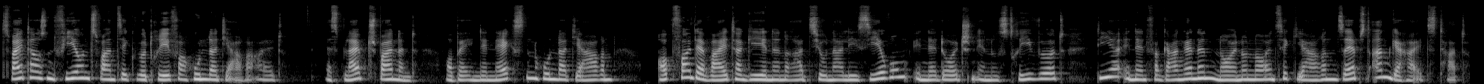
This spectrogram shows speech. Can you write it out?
2024 wird Refa 100 Jahre alt. Es bleibt spannend, ob er in den nächsten 100 Jahren Opfer der weitergehenden Rationalisierung in der deutschen Industrie wird, die er in den vergangenen 99 Jahren selbst angeheizt hat.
